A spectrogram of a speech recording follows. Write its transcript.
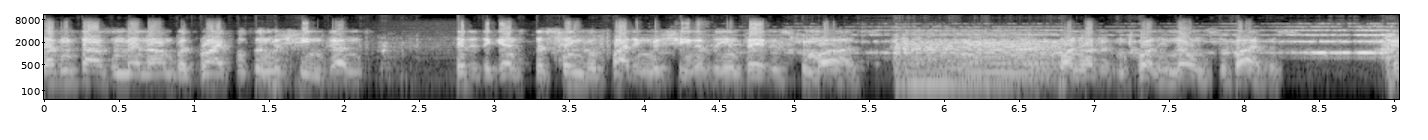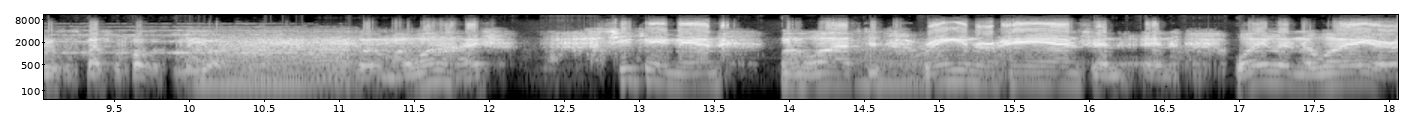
7,000 men armed with rifles and machine guns pitted against the single fighting machine of the invaders from Mars. 120 known survivors. Here's a special bullet from New York. Well, my wife, she came in, my wife, just wringing her hands and, and wailing away, her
